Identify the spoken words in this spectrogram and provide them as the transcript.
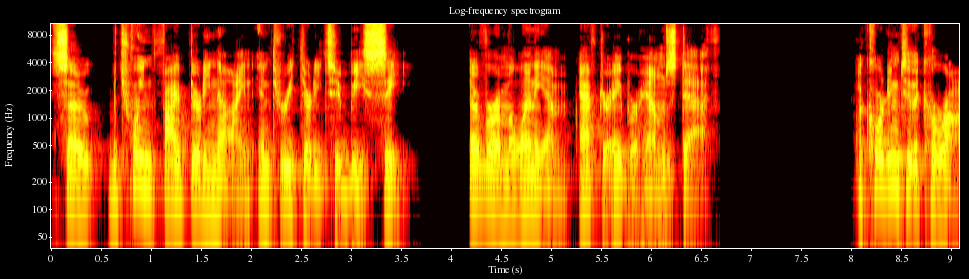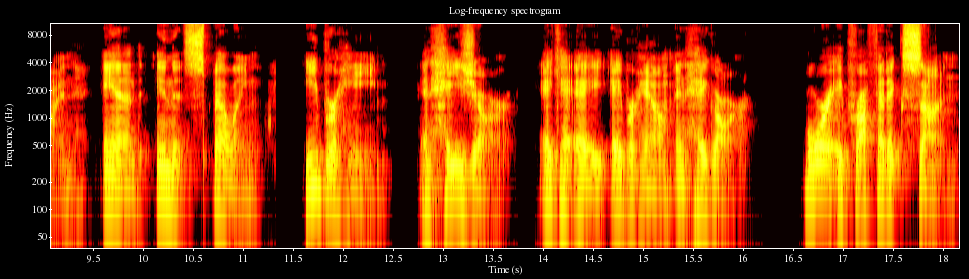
so between 539 and 332 BC over a millennium after Abraham's death. According to the Quran, and in its spelling, Ibrahim and Hajar, aka Abraham and Hagar, bore a prophetic son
